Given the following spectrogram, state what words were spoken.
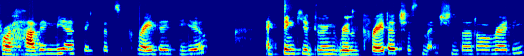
for having me. I think that's a great idea. I think you're doing really great. I just mentioned that already.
